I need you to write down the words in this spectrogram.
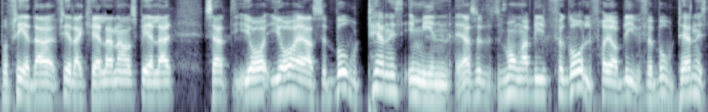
på fredag, fredagskvällarna och spelar. Så att jag, jag är alltså bordtennis i min, alltså många blir för golf har jag blivit för bordtennis.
